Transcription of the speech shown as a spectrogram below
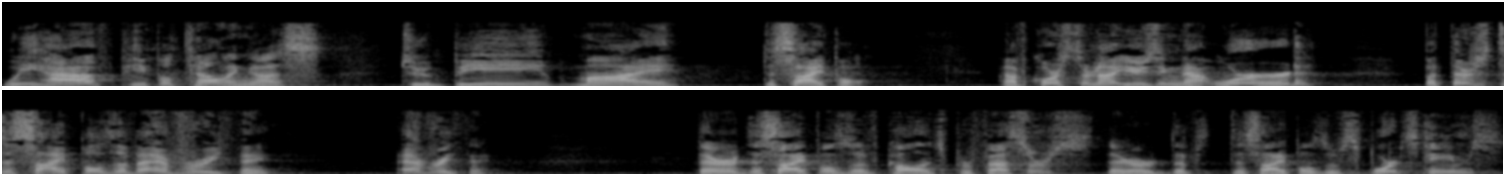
we have people telling us to be my disciple. Now, of course, they're not using that word, but there's disciples of everything. Everything. There are disciples of college professors. There are disciples of sports teams.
